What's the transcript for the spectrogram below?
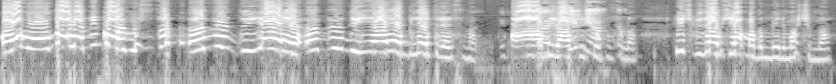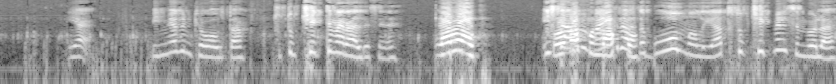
Abi oltayla bir koymuşsun öbür dünyaya öbür dünyaya bilet resmen. güzel Aa bir şey yaptın? falan. Hiç güzel bir şey yapmadım benim açımdan. Ya bilmiyordum ki olta. Tutup çektim herhalde seni. Evet. İşte abi fırlattın. Minecraft'ta bu olmalı ya. Tutup çekmelisin böyle.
